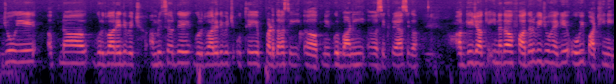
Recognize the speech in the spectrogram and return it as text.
ਜੋ ਇਹ ਆਪਣਾ ਗੁਰਦੁਆਰੇ ਦੇ ਵਿੱਚ ਅੰਮ੍ਰਿਤਸਰ ਦੇ ਗੁਰਦੁਆਰੇ ਦੇ ਵਿੱਚ ਉੱਥੇ ਪੜਦਾ ਸੀ ਅ, ਆਪਣੀ ਗੁਰਬਾਣੀ ਅ, ਸਿੱਖ ਰਿਹਾ ਸੀਗਾ। ਅੱਗੇ ਜਾ ਕੇ ਇਹਨਾਂ ਦਾ ਫਾਦਰ ਵੀ ਜੋ ਹੈਗੇ ਉਹ ਵੀ ਪਾਠੀ ਨੇ।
